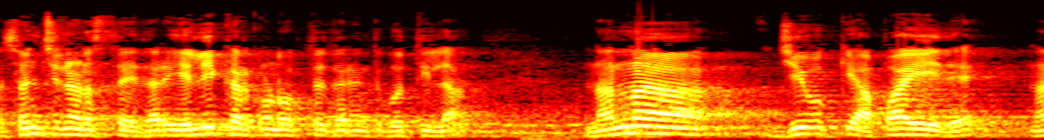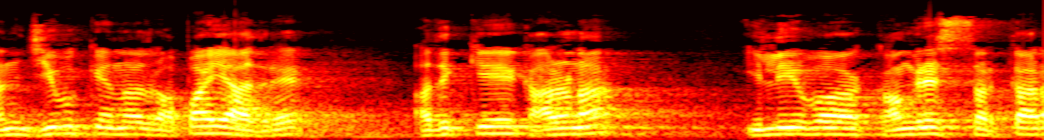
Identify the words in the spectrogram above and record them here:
ಸಂಚು ನಡೆಸ್ತಾ ಇದ್ದಾರೆ. ಎಲ್ಲಿ ಕರ್ಕೊಂಡು ಹೋಗ್ತಾ ಇದ್ದಾರೆ ಅಂತ ಗೊತ್ತಿಲ್ಲ. ನನ್ನ ಜೀವಕ್ಕೆ ಅಪಾಯ ಇದೆ. ನನ್ನ ಜೀವಕ್ಕೆ ಏನಾದರೂ ಅಪಾಯ ಆದರೆ ಅದಕ್ಕೆ ಕಾರಣ ಇಲ್ಲಿರುವ ಕಾಂಗ್ರೆಸ್ ಸರ್ಕಾರ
